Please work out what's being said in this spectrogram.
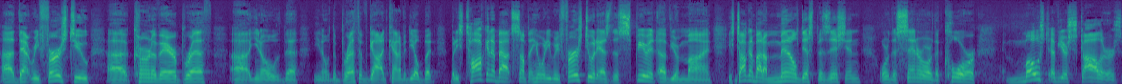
uh, that refers to uh, current of air, breath, uh, you know the you know the breath of God kind of a deal. But but he's talking about something here when he refers to it as the spirit of your mind. He's talking about a mental disposition or the center or the core. Most of your scholars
